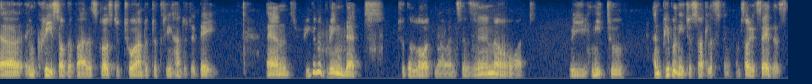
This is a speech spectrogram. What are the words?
uh, increase of the virus, close to 200 to 300 a day, and we're going to bring that to the Lord now and says, you know what, we need to, and people need to start listening. I'm sorry to say this.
